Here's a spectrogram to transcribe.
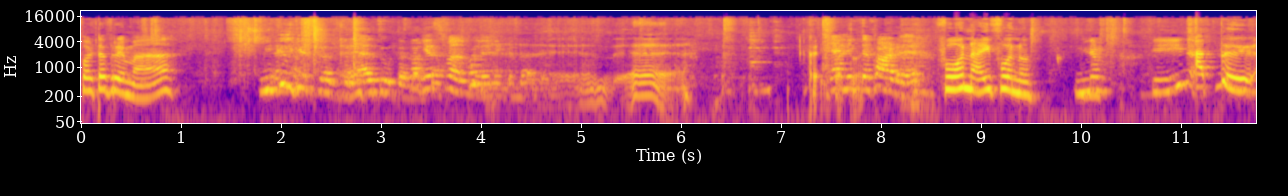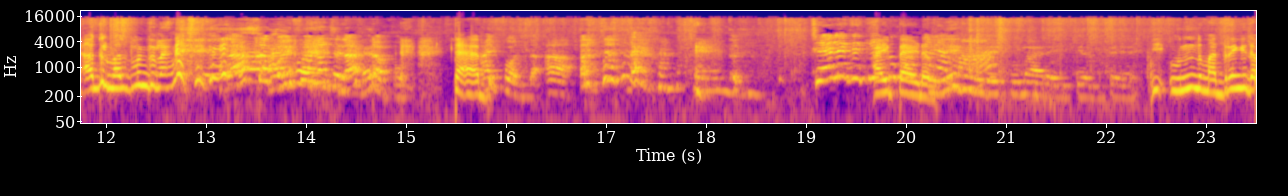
ಫೋಟೋ ಫ್ರೇಮಾ ಫೋನ್ ಐಫೋನ್ ಹತ್ತು ಅಗ್ಲು ಮಲ್ಪುಂದು ನಂಗೆ ಟ್ಯಾಬ್ ಐಪ್ಯಾಡ್ ಒಂದು ಮದ್ರಂಗಿದ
